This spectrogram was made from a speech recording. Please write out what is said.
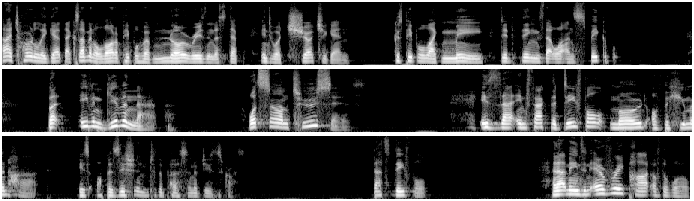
And I totally get that because I've met a lot of people who have no reason to step into a church again because people like me did things that were unspeakable. But even given that, what Psalm 2 says is that, in fact, the default mode of the human heart is opposition to the person of Jesus Christ. That's default. And that means in every part of the world,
